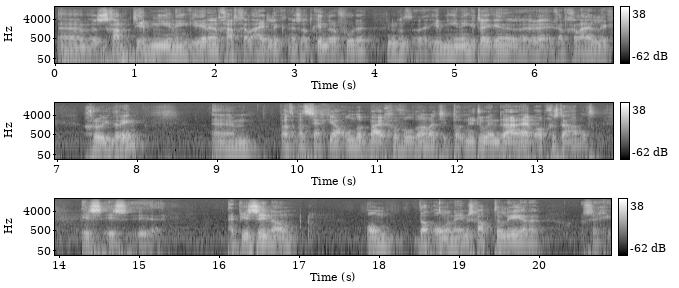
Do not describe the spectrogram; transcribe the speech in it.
Ehm, dus het gaat, je hebt niet in één keer en het gaat geleidelijk. Net zoals kinderen opvoeden. Mhm. Dat, je hebt niet in één keer twee kinderen, eh, je gaat geleidelijk groeien erin. Ehm, wat, wat zegt jouw onderbuikgevoel dan, wat je tot nu toe inderdaad hebt opgestapeld? Is, is, eh, heb je zin aan om dat ondernemerschap te leren? Zeg je,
